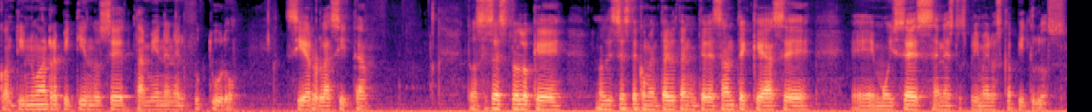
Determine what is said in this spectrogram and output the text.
continúan repitiéndose también en el futuro. Cierro la cita. Entonces esto es lo que nos dice este comentario tan interesante que hace eh, Moisés en estos primeros capítulos.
